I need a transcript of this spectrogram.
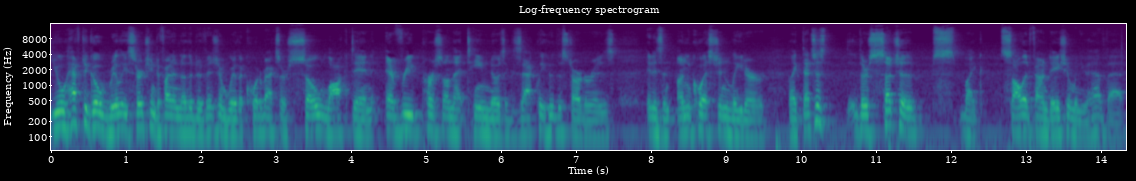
you have to go really searching to find another division where the quarterbacks are so locked in. Every person on that team knows exactly who the starter is. It is an unquestioned leader. Like that, just there's such a like solid foundation when you have that.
